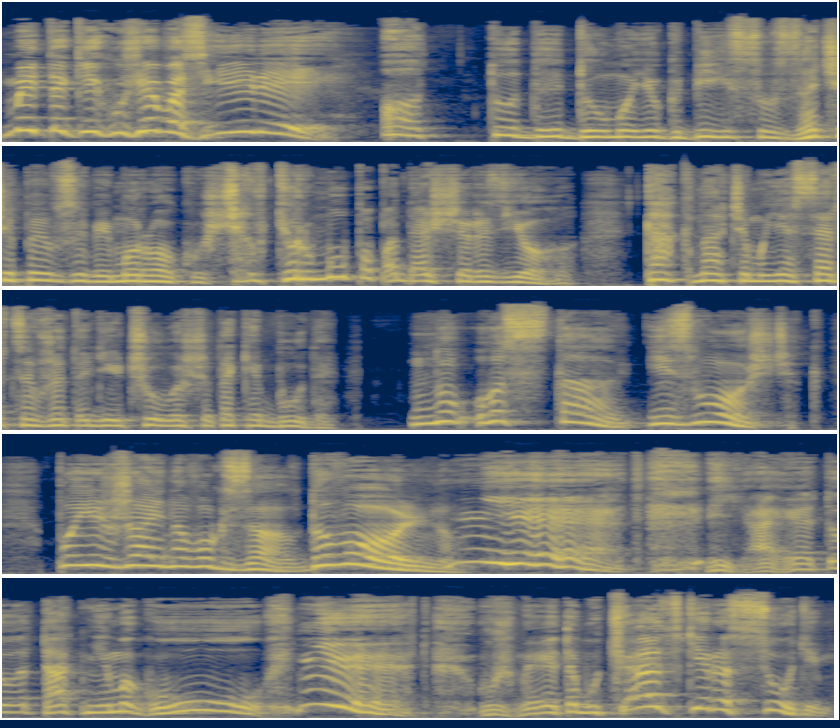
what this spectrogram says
Мы таких уже возили. От туди, думаю, к бісу, зачепив собі мороку, ще в тюрму попадеш через його. Так, наче моє серце вже тоді чуло, що таке буде. Ну, остав, ізвозчик, поїжджай на вокзал, довольно. Нет, я этого так не могу. Нет, уж мы это в участке рассудим.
